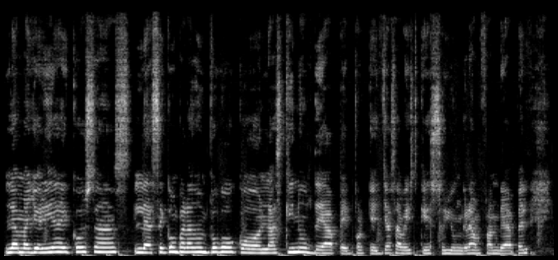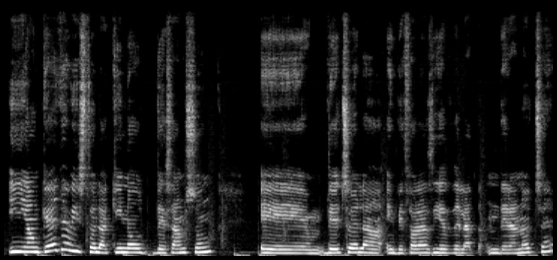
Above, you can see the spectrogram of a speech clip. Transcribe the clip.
la mayoría de cosas las he comparado un poco con las keynote de Apple, porque ya sabéis que soy un gran fan de Apple y aunque haya visto la keynote de Samsung, eh, de hecho la empezó a las 10 de la, de la noche,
